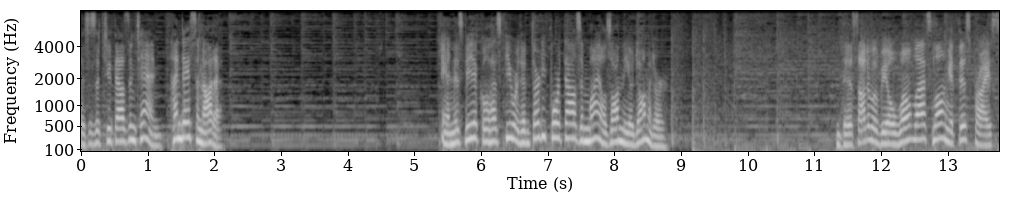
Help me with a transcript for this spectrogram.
This is a 2010 Hyundai Sonata. And this vehicle has fewer than 34,000 miles on the odometer. This automobile won't last long at this price.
